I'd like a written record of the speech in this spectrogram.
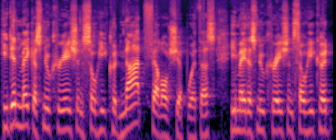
He didn't make us new creations so he could not fellowship with us. He made us new creations so he could.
